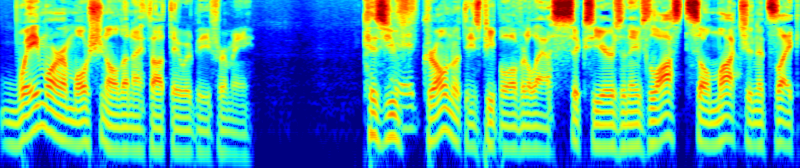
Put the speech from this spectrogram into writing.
way more emotional than I thought they would be for me. Because you've It- grown with these people over the last six years, and they've lost so much, and it's like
